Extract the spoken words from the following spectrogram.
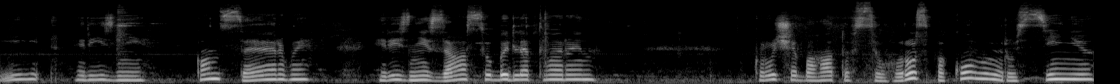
і різні консерви, різні засоби для тварин. Коротше, багато всього. Розпаковую, розцінюю.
